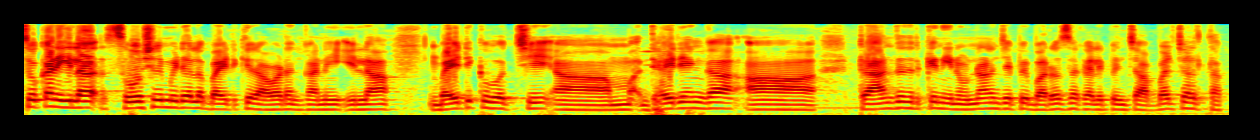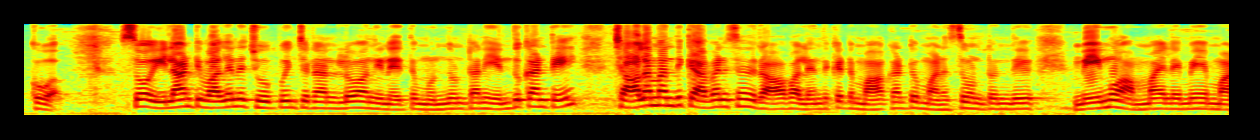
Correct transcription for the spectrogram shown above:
సో కానీ ఇలా సోషల్ మీడియాలో బయటికి రావడం కానీ ఇలా బయటికి వచ్చి ధైర్యంగా ట్రాన్స్జెండర్కి నేను ఉన్నానని చెప్పి భరోసా కల్పించే అబ్బాయిలు చాలా తక్కువ. సో ఇలాంటి వాళ్ళని చూపించడంలో నేనైతే ముందుంటాను. ఎందుకంటే చాలామందికి అవేర్నెస్ అనేది రావాలి. ఎందుకంటే మాకంటూ మనసు ఉంటుంది. మేము అమ్మాయిలేమే మా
